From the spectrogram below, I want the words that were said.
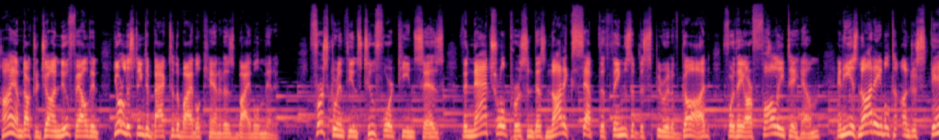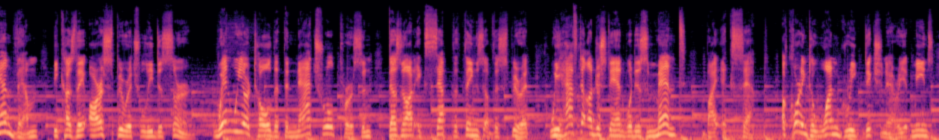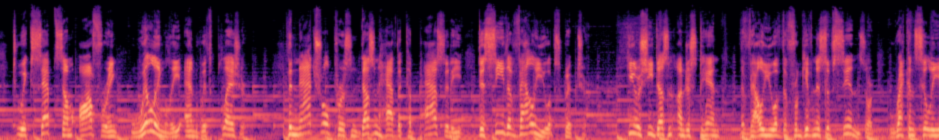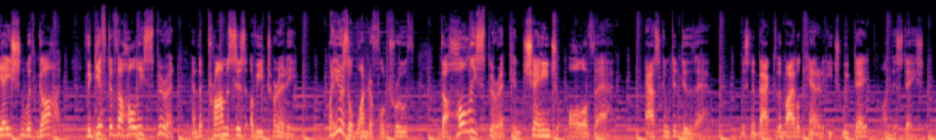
Hi, I'm Dr. John Neufeld, and you're listening to Back to the Bible Canada's Bible Minute. 1 Corinthians 2:14 says, "The natural person does not accept the things of the Spirit of God, for they are folly to him, and he is not able to understand them because they are spiritually discerned." When we are told that the natural person does not accept the things of the Spirit, we have to understand what is meant by accept. According to one Greek dictionary, it means to accept some offering willingly and with pleasure. The natural person doesn't have the capacity to see the value of Scripture. He or she doesn't understand the value of the forgiveness of sins or reconciliation with God, the gift of the Holy Spirit, and the promises of eternity. But here's a wonderful truth the Holy Spirit can change all of that. Ask Him to do that. Listen to Back to the Bible Canada each weekday on this station.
